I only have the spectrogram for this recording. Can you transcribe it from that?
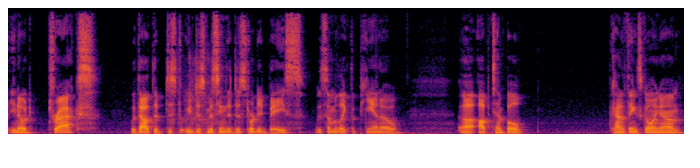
you know, tracks without the dist- you're just missing the distorted bass with some of like the piano uh, up tempo kind of things going on.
